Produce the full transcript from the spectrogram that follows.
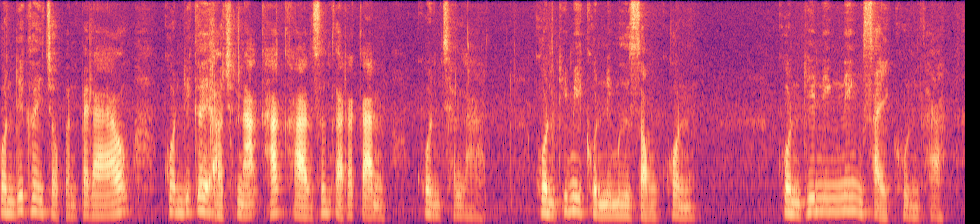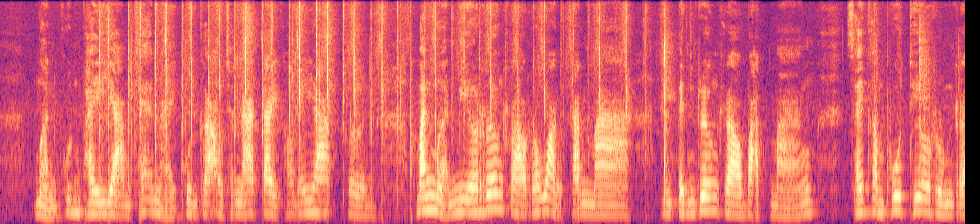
คนที่เคยจบกันไปแล้ว คนที่เคยเอาชนะค้าขานซึ่งกันและกัน คนฉลาด คนที่มีคนในมือสองคน คนที่นิ่งๆใส่คุณค่ะเหมือนคุณพยายามแค่ไหนคุณก็เอาชนะใจเขาได้ยากเกิน มันเหมือนมีเรื่องราวระหว่างกันมา มันเป็นเรื่องราวบาดหมาง ใช้คำพูดที่รุนแร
